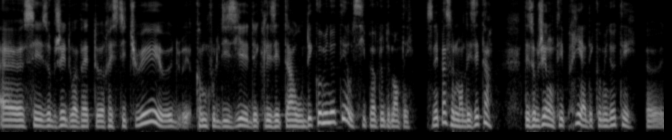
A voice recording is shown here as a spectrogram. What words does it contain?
Euh, ces objets doivent être restitués, euh, comme vous le disiez, dès que les États ou des communautés aussi peuvent le demander. Ce n'est pas seulement des États. Des objets ont été pris à des communautés, euh,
